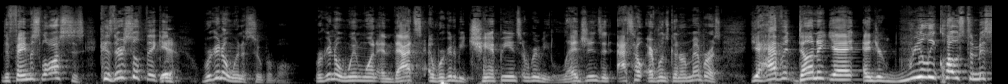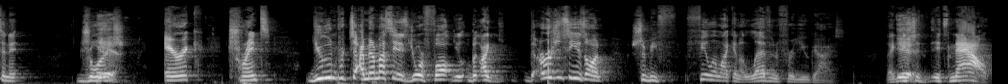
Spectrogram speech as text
the famous losses because they're still thinking yeah. we're gonna win a Super Bowl we're gonna win one, and that's and we're gonna be champions, and we're gonna be legends, and that's how everyone's gonna remember us. You haven't done it yet, and you're really close to missing it. George, yeah. Arik, Trent, you in I mean, I'm not saying it's your fault, but like the urgency is on. Should be feeling like an 11 for you guys. Like yeah. it should, it's now.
